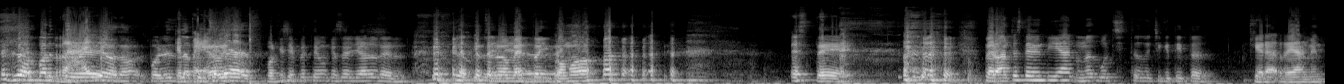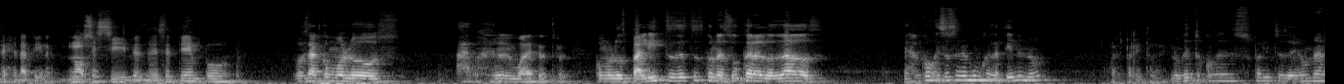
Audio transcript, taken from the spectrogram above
Esa parte, Rayos, güey, ¿no? Pones Qué la güey, Porque siempre tengo que ser yo el del, del momento güey. incómodo. Este... Pero antes te vendían unas bolsitas muy chiquititas que era realmente gelatina. No sé si desde ese tiempo... O sea, como los. Ah, voy a decir otro. Como los palitos estos con azúcar a los lados. Eran como, esos eran como gelatina, ¿no? ¿Cuál es palito, güey? Nunca tocó ver esos palitos. Era una,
